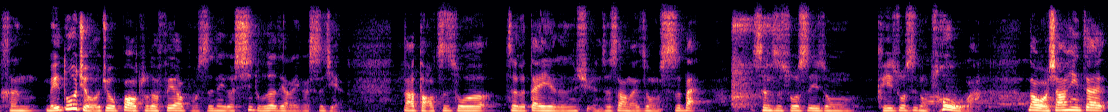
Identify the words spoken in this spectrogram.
很没多久就爆出了菲尔普斯那个吸毒的这样一个事件，那导致说这个代言人选择上的这种失败，甚至说是一种可以说是一种错误吧。那我相信在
